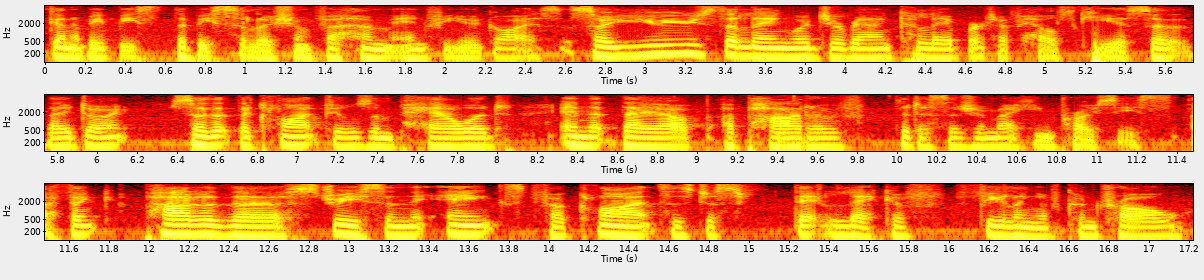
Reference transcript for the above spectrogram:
going to be best, the best solution for him and for you guys. So use the language around collaborative healthcare so that they don't, so that the client feels empowered and that they are a part of the decision making process. I think part of the stress and the angst for clients is just that lack of feeling of control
